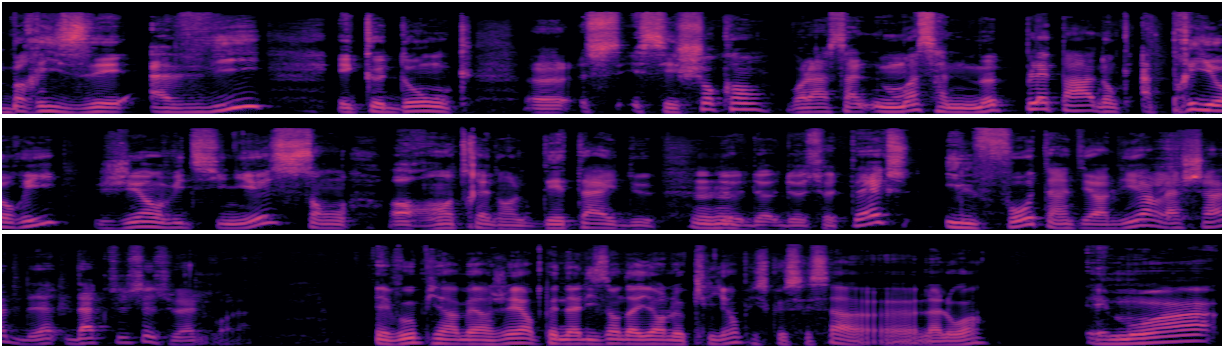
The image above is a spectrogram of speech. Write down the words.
brisées à vie et que donc euh, c'est choquant. Voilà, ça, moi ça ne me plaît pas. Donc a priori, j'ai envie de signer sans rentrer dans le détail mhm. de, ce texte. Il faut interdire l'achat d'actes sexuels. Voilà. Et vous, Pierre Berger, en pénalisant d'ailleurs le client, puisque c'est ça euh, la loi Et moi,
